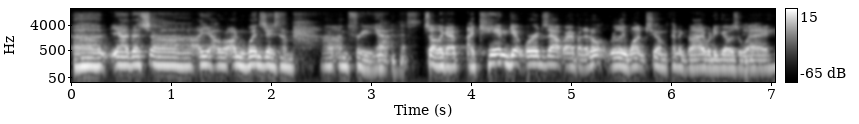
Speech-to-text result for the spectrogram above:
uh yeah that's uh yeah on Wednesdays I'm I'm free yeah. So like I, I can get words out right, but I don't really want to. I'm kind of glad when he goes away.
